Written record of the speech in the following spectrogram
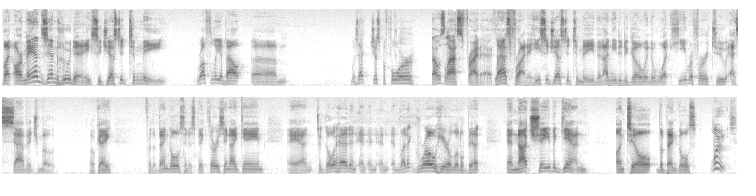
But our man Zim Hude suggested to me, roughly about, um, was that just before That was last Friday. I think. last Friday, he suggested to me that I needed to go into what he referred to as savage mode. Okay? For the Bengals in this big Thursday night game, and to go ahead and, and, and, and, and let it grow here a little bit and not shave again until the Bengals lose.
